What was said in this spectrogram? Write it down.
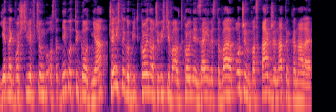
jednak właściwie w ciągu ostatniego tygodnia część tego Bitcoina oczywiście w altcoiny zainwestowałem, o czym Was także na tym kanale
